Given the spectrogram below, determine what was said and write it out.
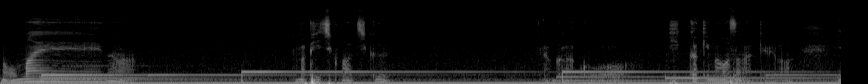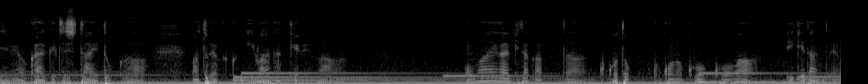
まあ、お前が、まあ、ピーチクパーチクなんかこう引っかき回さなければいじめを解決したいとか、まあ、とにかく言わなければお前が行きたかったこことここの高校は行けたんだよ。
